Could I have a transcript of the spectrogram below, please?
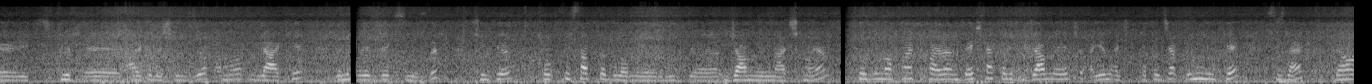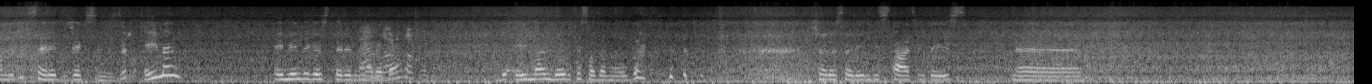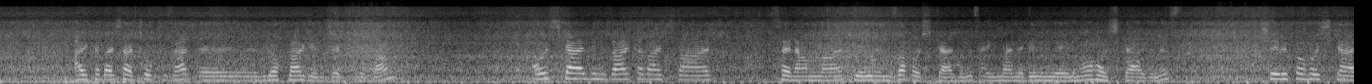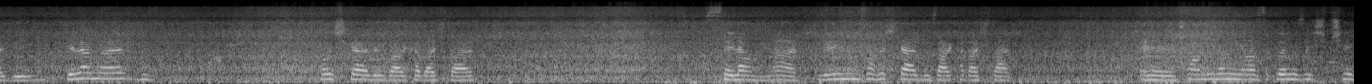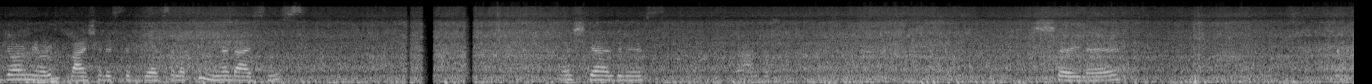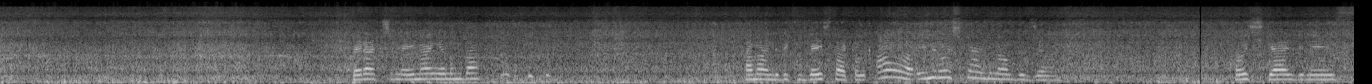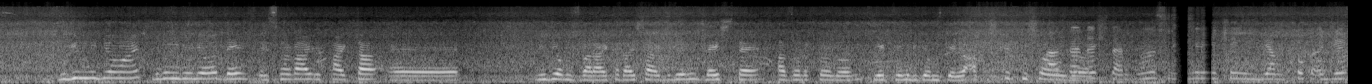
e, hiçbir e, arkadaşımız yok ama illaki bunu öğreneceksinizdir. Çünkü çok fırsat da bulamıyorum videoya, canlı yayın açmaya. Çocuğum apar topar ben 5 dakikalık bir canlı yayın açıp- kapatacak. Eminim ki sizler devam edip seyredeceksinizdir. Eymen! Eymen'i de gösterelim Ben arada. Eymen Doritos adam oldu. Şöyle söyleyeyim biz tatildeyiz. Ee, arkadaşlar çok güzel ee, vloglar gelecek buradan. Hoş geldiniz arkadaşlar. Selamlar. Yayınımıza hoş geldiniz. Eymen'le benim yayınıma hoş geldiniz. Şerife hoş geldin. Gelenler hoş geldiniz arkadaşlar. Selamlar. Yayınımıza hoş geldiniz arkadaşlar. Ee, şu anda inanın yazdıklarınızı hiçbir şey görmüyorum. Ben şöyle bir görsel atayım. Ne dersiniz? Hoş geldiniz. Şöyle. Berat'cığım Eymen yanımda. Hemen dedi ki 5 dakikalık. Aa Emir hoş geldin ablacığım. Hoş geldiniz. Bugün video var. Bugün geliyor Dev e, Survivor Park'ta e, videomuz var arkadaşlar. Bugün 5'te hazırlıklı olun. Yepyeni videomuz geliyor. 61 kişi oldu. Arkadaşlar bunu sizin için yiyeceğim. Çok acı.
